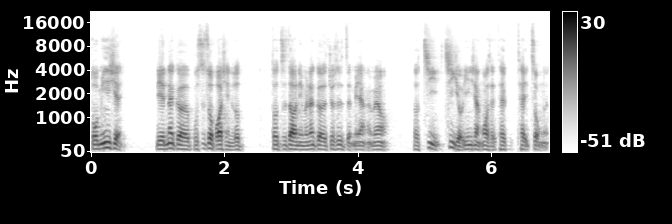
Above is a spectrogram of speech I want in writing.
多明显，连那个不是做保险的都都知道，你们那个就是怎么样，有没有？都既既有印象，哇塞，太太重了。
